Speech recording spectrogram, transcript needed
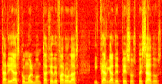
tareas como el montaje de farolas y carga de pesos pesados.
